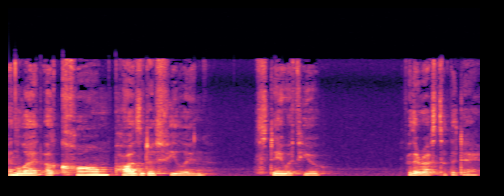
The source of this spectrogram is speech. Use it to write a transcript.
And let a calm, positive feeling stay with you for the rest of the day.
